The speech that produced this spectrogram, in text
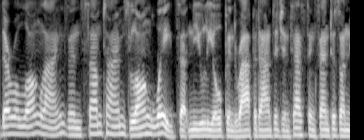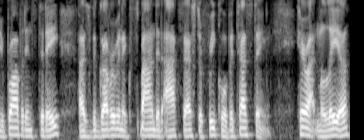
There were long lines and sometimes long waits at newly opened rapid antigen testing centers on New Providence today as the government expanded access to free COVID testing. Here at Malaya,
